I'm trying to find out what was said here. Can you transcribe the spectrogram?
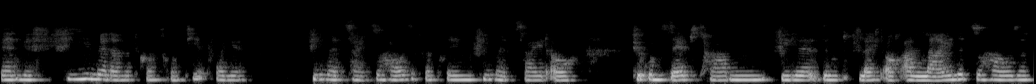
werden wir viel mehr damit konfrontiert, weil wir viel mehr Zeit zu Hause verbringen, viel mehr Zeit auch für uns selbst haben. Viele sind vielleicht auch alleine zu Hause.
